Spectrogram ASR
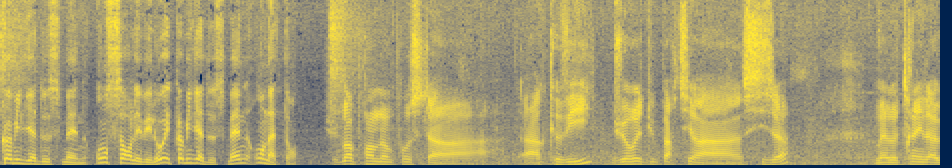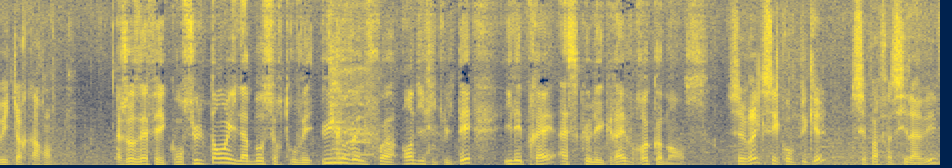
Comme il y a deux semaines, on sort les vélos. Et comme il y a deux semaines, on attend. Je dois prendre un poste à, à Quevilly. J'aurais dû partir à 6h, mais le train est à 8h40. Joseph est consultant, il a beau se retrouver une nouvelle fois en difficulté, il est prêt à ce que les grèves recommencent. C'est vrai que c'est compliqué, c'est pas facile à vivre,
